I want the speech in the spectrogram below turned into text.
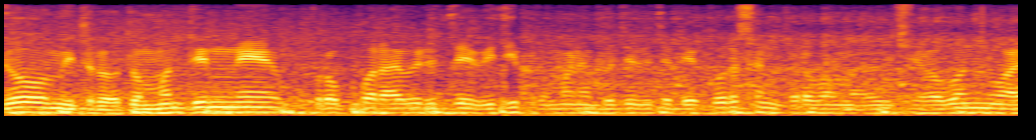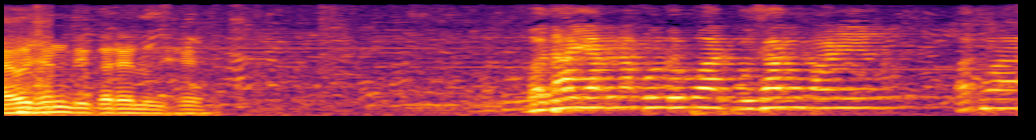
જો મિત્રો તો મંદિરને પ્રોપર આવી રીતે વિધિ પ્રમાણે બધી રીતે ડેકોરેશન કરવામાં આવ્યું છે. હવનનું આયોજન બી કરેલું છે. બધા યજ્ઞ કુંડ ઉપર પૂજાનું પાણી અથવા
